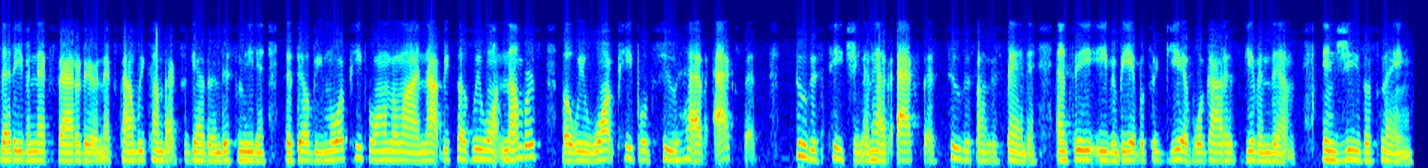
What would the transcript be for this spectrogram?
that even next Saturday or next time we come back together in this meeting, that there'll be more people on the line, not because we want numbers, but we want people to have access to this teaching and have access to this understanding and to even be able to give what God has given them in Jesus' name.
